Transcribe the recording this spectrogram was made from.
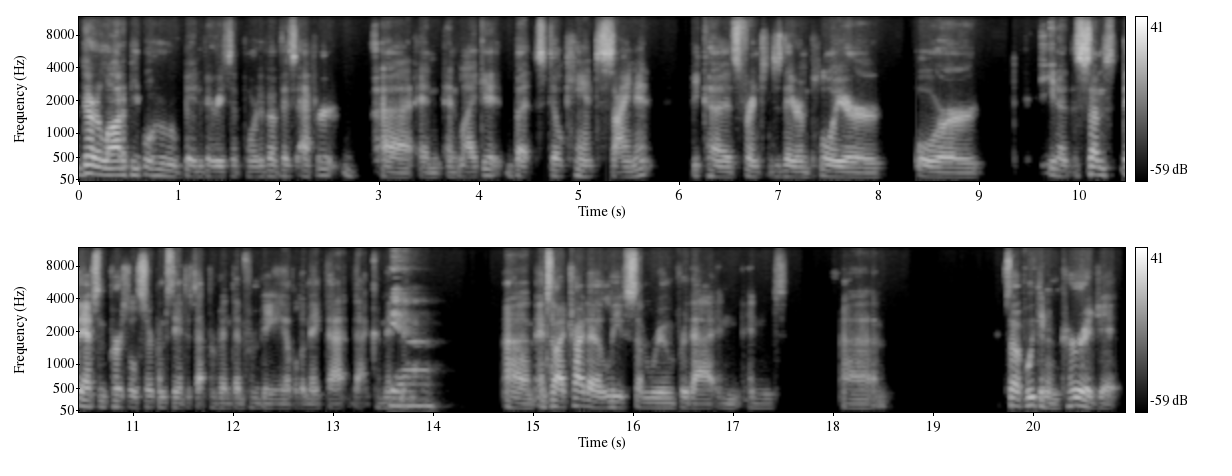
there are a lot of people who've been very supportive of this effort, uh, and, and like it, but still can't sign it because, for instance, their employer or you know, some, they have some personal circumstances that prevent them from being able to make that, that commitment. Yeah. Um, and so I try to leave some room for that and, and, um, so if we can encourage it,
